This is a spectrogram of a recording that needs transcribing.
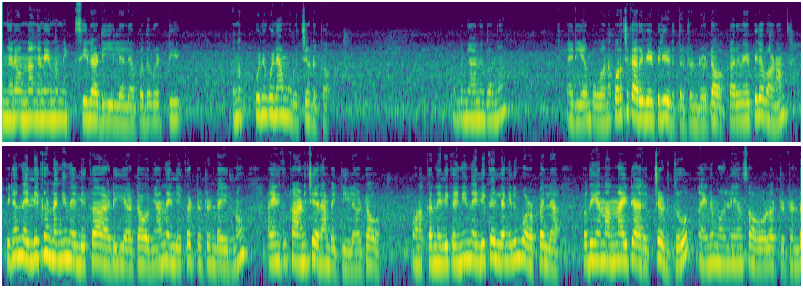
ഇങ്ങനെ ഒന്നങ്ങനെയൊന്നും മിക്സിയിൽ അടിയില്ലല്ലോ. അപ്പോൾ അത് വെട്ടി ഒന്ന് കുനുകുനാ മുറിച്ചെടുക്കാം. അപ്പം ഞാനിതൊന്ന് അരിയാൻ പോവുകയാണ് കുറച്ച് കറിവേപ്പില എടുത്തിട്ടുണ്ട് കേട്ടോ. കറിവേപ്പില വേണം. പിന്നെ നെല്ലിക്ക ഉണ്ടെങ്കിൽ നെല്ലിക്ക ആഡ് ചെയ്യുക കേട്ടോ. ഞാൻ നെല്ലിക്ക ഇട്ടിട്ടുണ്ടായിരുന്നു. അതെനിക്ക് കാണിച്ചു തരാൻ പറ്റിയില്ല കേട്ടോ. ഉണക്ക നെല്ലിക്ക. ഇനി നെല്ലിക്ക ഇല്ലെങ്കിലും കുഴപ്പമില്ല. അപ്പോൾ അത് ഞാൻ നന്നായിട്ട് അരച്ചെടുത്തു. അതിന് മുകളിൽ ഞാൻ സവോള ഇട്ടിട്ടുണ്ട്.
